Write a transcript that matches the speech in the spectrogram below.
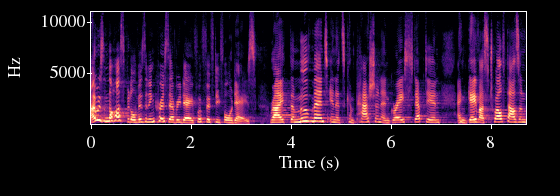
I was in the hospital visiting Chris every day for 54 days, right? The movement, in its compassion and grace, stepped in and gave us $12,000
